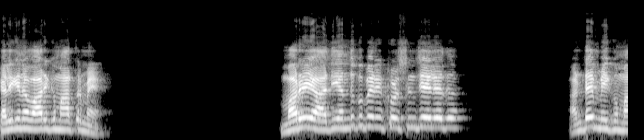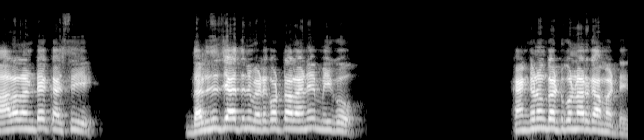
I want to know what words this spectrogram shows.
కలిగిన వారికి మాత్రమే. మరి అది ఎందుకు మీరు క్వశ్చన్ చేయలేదు? అంటే మీకు మాలాలంటే కసి దళిత జాతిని విడగొట్టాలని మీకు కంకణం కట్టుకున్నారు కాబట్టి.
